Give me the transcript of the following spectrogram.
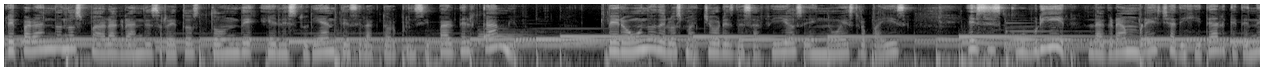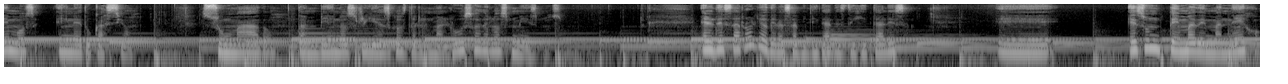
preparándonos para grandes retos donde el estudiante es el actor principal del cambio. Pero uno de los mayores desafíos en nuestro país es descubrir la gran brecha digital que tenemos en la educación, sumado también los riesgos del mal uso de los mismos. El desarrollo de las habilidades digitales eh, es un tema de manejo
